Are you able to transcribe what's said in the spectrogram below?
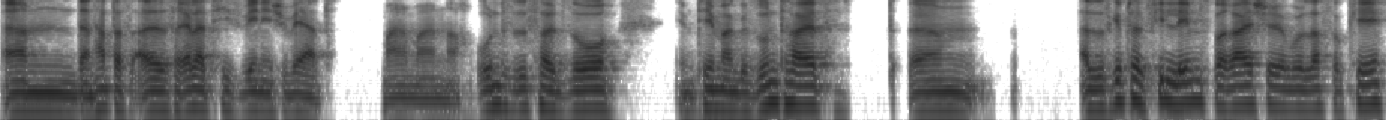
ähm, dann hat das alles relativ wenig Wert, meiner Meinung nach. Und es ist halt so, im Thema Gesundheit. Ähm, also es gibt halt viele Lebensbereiche, wo du sagst, okay,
